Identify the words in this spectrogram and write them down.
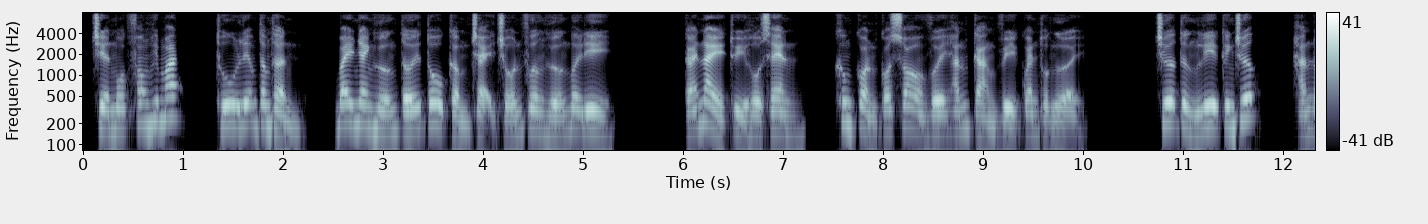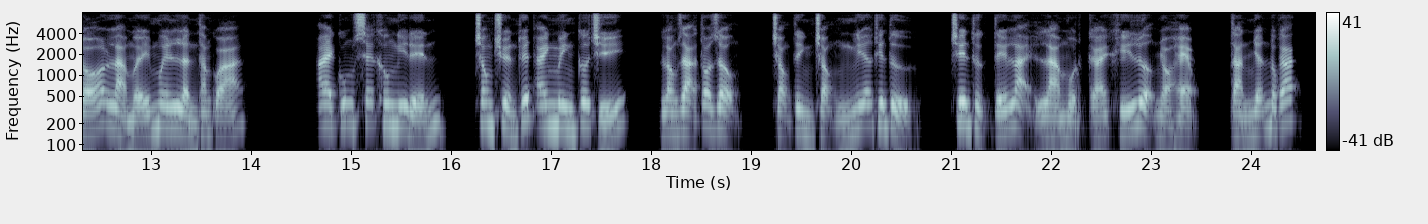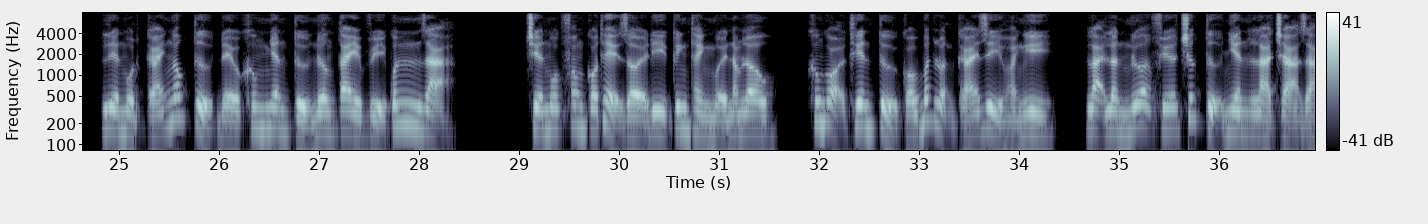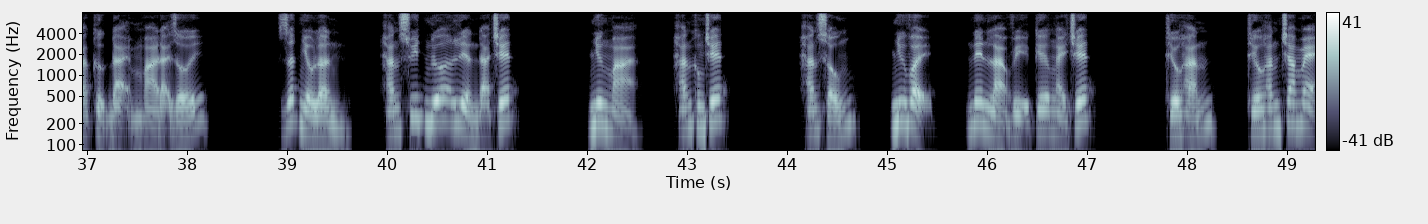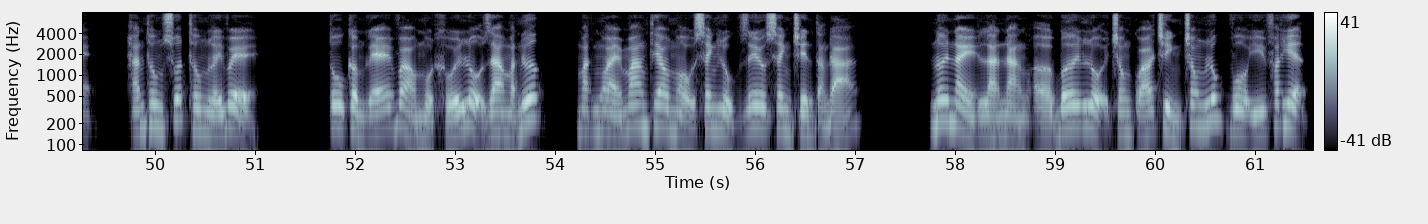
Triển Mục Phong hít mắt, thu liễm tâm thần, bay nhanh hướng tới tô cầm chạy trốn phương hướng bơi đi. Cái này thủy hồ sen, không còn có so với hắn càng vì quen thuộc người. Chưa từng ly kinh trước, hắn đó là mấy mươi lần thăm quá. Ai cũng sẽ không nghĩ đến, trong truyền thuyết anh minh cơ trí, lòng dạ to rộng, trọng tình trọng nghĩa thiên tử, trên thực tế lại là một cái khí lượng nhỏ hẹp, tàn nhẫn độc ác, liền một cái ngốc tử đều không nhân tử nương tay vì quân giả. Triền Mục Phong có thể rời đi kinh thành 10 năm lâu, không gọi thiên tử có bất luận cái gì hoài nghi, lại lần nữa phía trước tự nhiên là trả giá cực đại mà đại giới. Rất nhiều lần, hắn suýt nữa liền đã chết. Nhưng mà, hắn không chết. Hắn sống, như vậy, nên là vị kia ngày chết. Thiếu hắn, thiếu hắn cha mẹ, hắn thông suốt thông lấy về. Tô cầm ghé vào một khối lộ ra mặt nước, mặt ngoài mang theo màu xanh lục rêu xanh trên tảng đá. Nơi này là nàng ở bơi lội trong quá trình trong lúc vô ý phát hiện.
